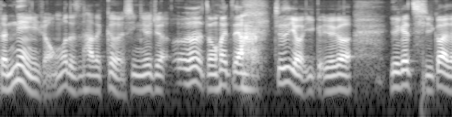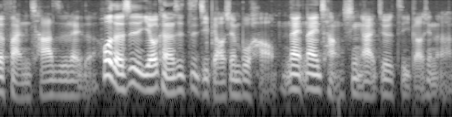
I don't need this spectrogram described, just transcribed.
的内容或者是他的个性，你就觉得呃怎么会这样？就是有一个有一个有一个奇怪的反差之类的，或者是有可能是自己表现不好，那那一场性爱就是自己表现的很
